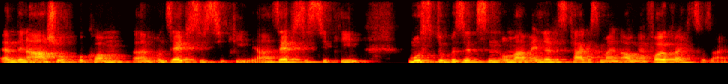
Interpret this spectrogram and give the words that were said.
ähm, den Arsch hochbekommen ähm, und Selbstdisziplin, ja. Selbstdisziplin musst du besitzen, um am Ende des Tages in meinen Augen erfolgreich zu sein.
